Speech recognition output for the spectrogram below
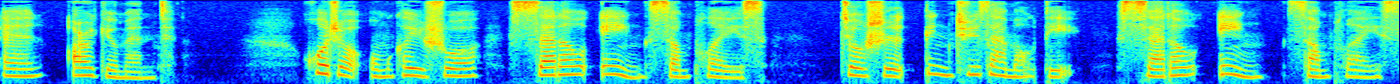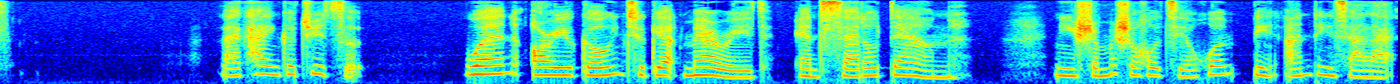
an argument，或者我们可以说 settle in some place，就是定居在某地。 Settle in some place。来看一个句子：When are you going to get married and settle down？你什么时候结婚并安定下来？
